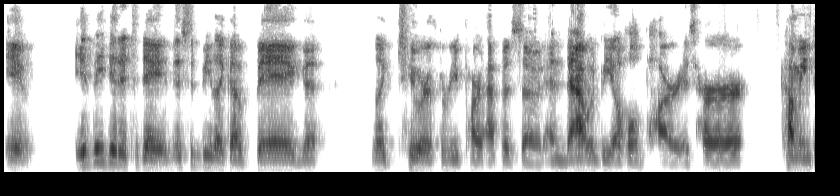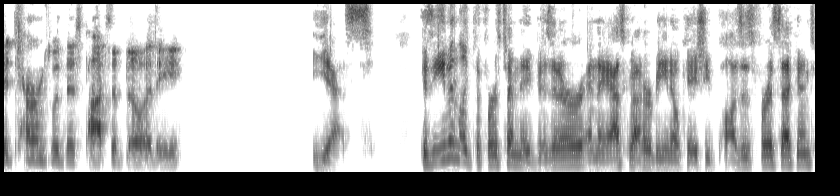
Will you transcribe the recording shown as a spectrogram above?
it if they did it today, this would be like a big like two or three part episode and that would be a whole part is her coming to terms with this possibility. Yes. Because even like the first time they visit her and they ask about her being okay, she pauses for a second.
